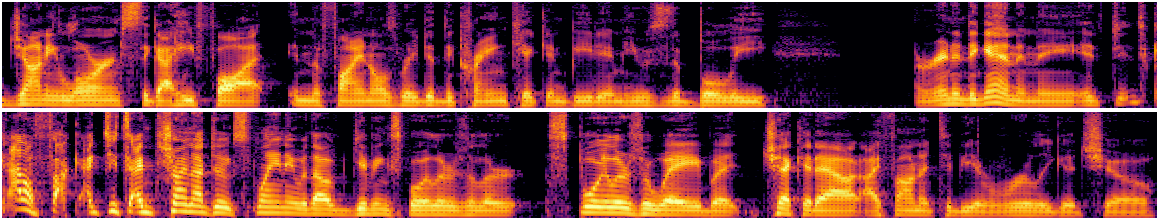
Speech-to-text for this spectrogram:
Johnny Lawrence, the guy he fought in the finals where he did the crane kick and beat him. He was the bully. Are in it again, and they it, it's kind of oh, fuck. I just I'm trying not to explain it without giving spoilers alert spoilers away, but check it out. I found it to be a really good show,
